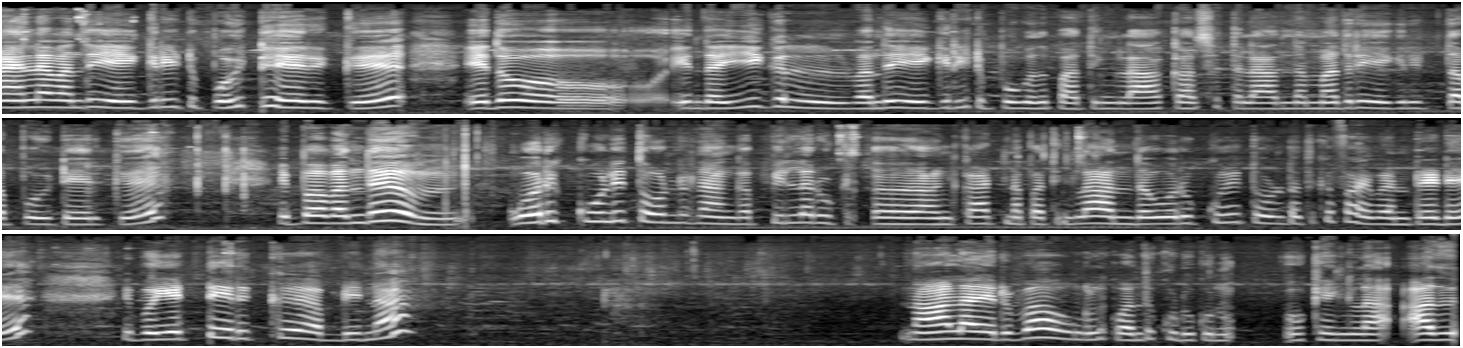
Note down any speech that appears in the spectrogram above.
மேலே வந்து எகிரிட்டு போயிட்டே இருக்குது ஏதோ இந்த ஈகிள் வந்து எகிரிட்டு போகுது பார்த்தீங்களா ஆகாசத்தில் அந்த மாதிரி எகிரிட்டு தான் போயிட்டே இருக்குது இப்போ வந்து ஒரு குழி தோண்டுனாங்க. பில்லர் விட்டு அங்கே காட்டின பார்த்தீங்களா அந்த ஒரு குழி தோண்டுறதுக்கு ஃபைவ் ஹண்ட்ரடு இப்போ எட்டு இருக்குது அப்படின்னா நாலாயிரரூபா உங்களுக்கு வந்து கொடுக்கணும். ஓகேங்களா? அது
